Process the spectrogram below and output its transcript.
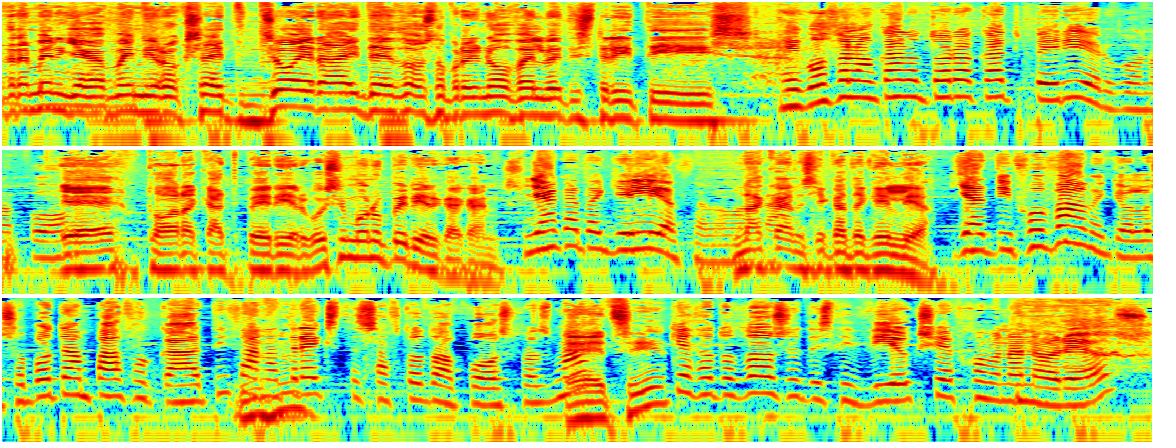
Λατρεμένη και αγαπημένη Ροξέτ Joyride εδώ στο πρωινό Velvet της Τρίτης. Εγώ θέλω να κάνω τώρα κάτι περίεργο να πω. Ε, τώρα κάτι περίεργο. Εσύ μόνο περίεργα κάνεις. Μια καταγγελία θέλω να, Να κάνω. κάνεις και καταγγελία. Γιατί φοβάμαι κιόλας. Οπότε, αν πάθω κάτι, θα ανατρέξετε σε αυτό το απόσπασμα Έτσι. και θα το δώσετε στη δίωξη. Εύχομαι να είναι ωραίος.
